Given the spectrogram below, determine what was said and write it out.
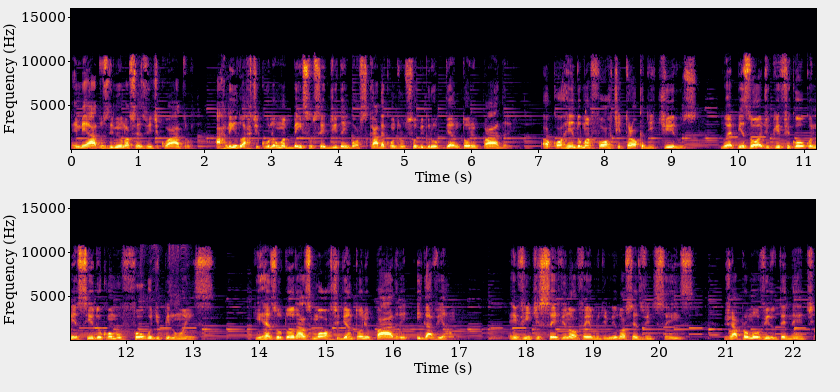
Em meados de 1924, Arlindo articula uma bem-sucedida emboscada contra o subgrupo de Antônio Padre, ocorrendo uma forte troca de tiros no episódio que ficou conhecido como Fogo de Pilões, que resultou nas mortes de Antônio Padre e Gavião. Em 26 de novembro de 1926, já promovido tenente,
